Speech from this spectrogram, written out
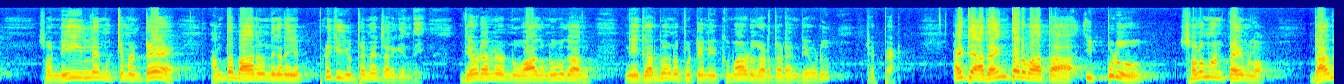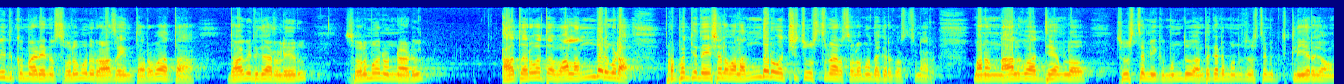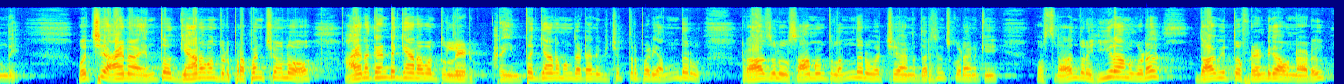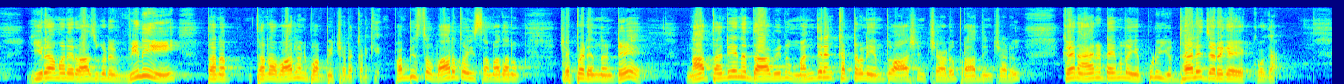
సో నీ ఇల్లే ముఖ్యమంటే అంత బాగానే ఉంది కానీ ఎప్పటికీ యుద్ధమే జరిగింది. దేవుడు అన్నాడు నువ్వు ఆగు నువ్వు కాదు. నీ గర్భంలో పుట్టి నీ కుమారుడు కడతాడని దేవుడు చెప్పాడు. అయితే అది అయిన తర్వాత ఇప్పుడు సొలమన్ టైంలో దావీద్ కుమారుడైన సొలమును రాజైన తర్వాత దావీద్ గారు లేరు. సొలమోన్ ఉన్నాడు. ఆ తర్వాత వాళ్ళందరూ కూడా ప్రపంచ దేశాల వాళ్ళందరూ వచ్చి చూస్తున్నారు సొలమన్ దగ్గరకు వస్తున్నారు. మనం నాలుగో అధ్యాయంలో చూస్తే మీకు ముందు అంతకంటే ముందు చూస్తే మీకు క్లియర్గా ఉంది. వచ్చి ఆయన ఎంతో జ్ఞానవంతుడు. ప్రపంచంలో ఆయన కంటే జ్ఞానవంతుడు లేడు. అరే ఇంత జ్ఞానం ఉందట అని విచిత్రపడి అందరూ రాజులు సామంతులు అందరూ వచ్చి ఆయన దర్శించుకోవడానికి వస్తున్నారు. అందులో హీరామ్ కూడా దావీద్తో ఫ్రెండ్గా ఉన్నాడు. హీరామ్ అనే రాజు కూడా విని తన తన వాళ్ళని పంపించాడు అక్కడికి. పంపిస్తే వారితో ఈ సమాధానం చెప్పాడు ఏంటంటే నా తండ్రి అయిన దావీదు మందిరం కట్టమని ఎంతో ఆశించాడు ప్రార్థించాడు. కానీ ఆయన టైంలో ఎప్పుడు యుద్ధాలే జరిగాయి ఎక్కువగా.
